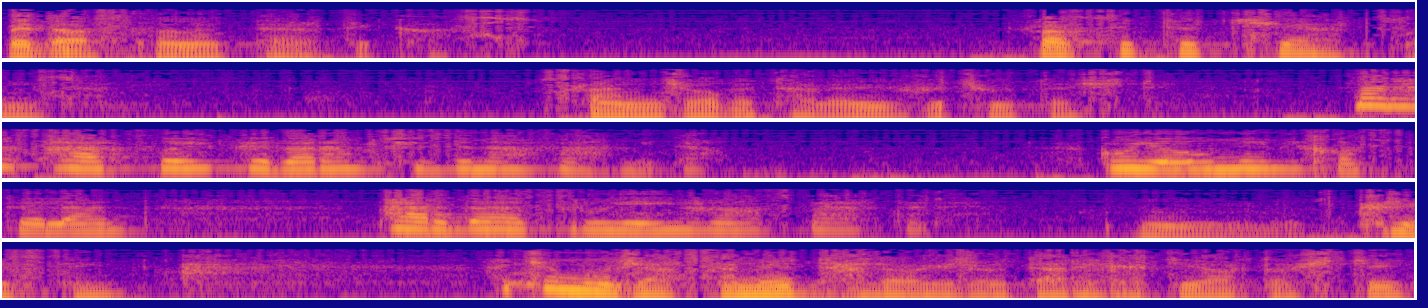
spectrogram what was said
به داستان پردیکاس راستی تو چی حرف می‌زنی؟ سنجاب طلایی وجود داشته. من از حرفای پدرم چیزی نفهمیدم. گویا اون نمی‌خواست فعلا پرده از روی این راز برداره. کریستین اگه مجسمه طلایی رو در اختیار داشتی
